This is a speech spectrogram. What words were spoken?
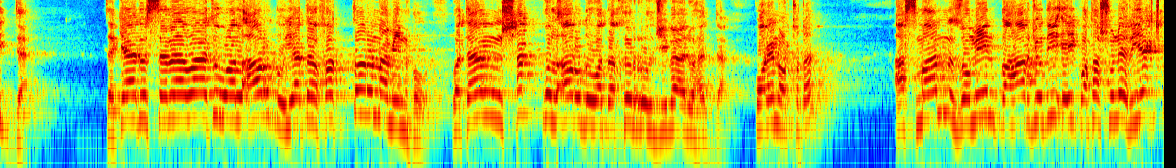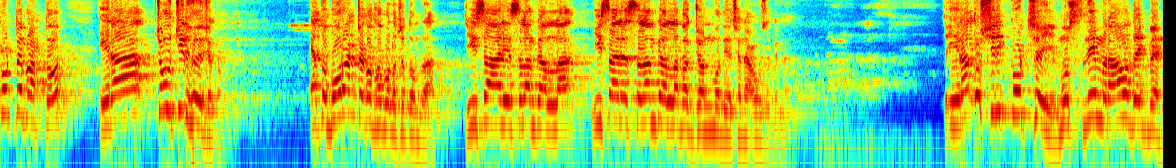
إدا تكاد السماوات والأرض يتفطرن منه وتنشق الأرض وتخر الجبال هدا পড়েন অর্থটা আসমান, জমিন, পাহাড় যদি এই কথা শুনে রিয়াক্ট করতে পারতো, এরা চৌচির হয়ে যেত। এত বড় একটা কথা বলেছ তোমরা। যে ঈসা আলী ইসলামকে আল্লাহ, ঈসা আলী ইসলামকে আল্লাহ পাক জন্ম দিয়েছেন আউজবিল্লাহ তো এরা তো শিরিক করছেই, মুসলিমরাও দেখবেন।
